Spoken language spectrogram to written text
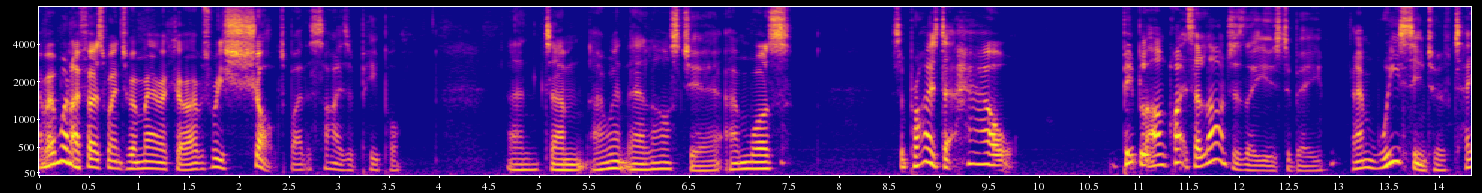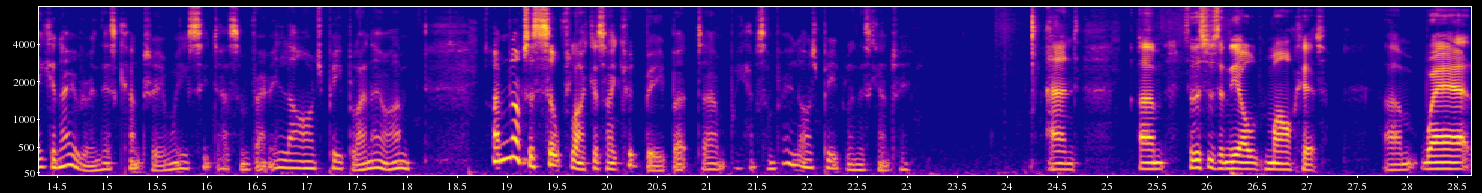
I remember when I first went to America, I was really shocked by the size of people. And um, I went there last year and was surprised at how people aren't quite so large as they used to be. And we seem to have taken over in this country, and we seem to have some very large people. I know I'm, I'm not as sylph-like as I could be, but um, we have some very large people in this country. And um, so this was in the old market. Um, where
